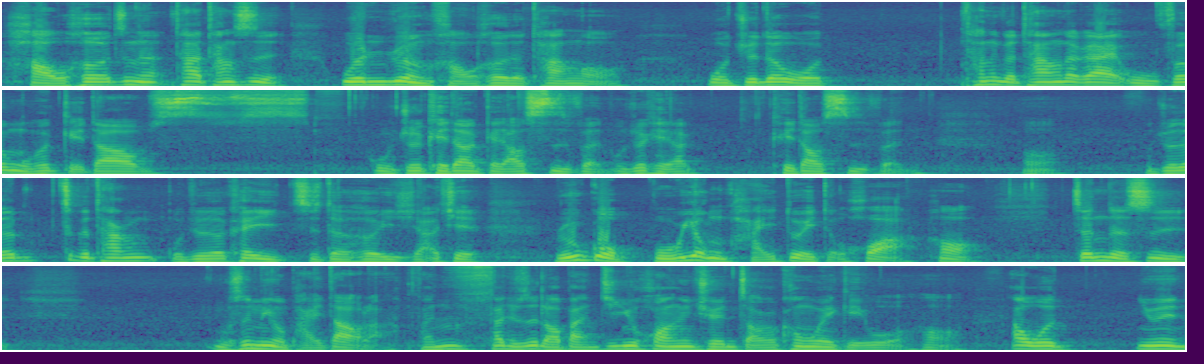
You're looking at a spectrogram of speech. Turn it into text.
好喝，真的，它的汤是温润好喝的汤哦。我觉得我它那个汤大概五分，我会给到，我觉得可以到给到四分，我觉得可以到可以到四分，哦，我觉得这个汤我觉得可以值得喝一下，而且。如果不用排队的话，哈，真的是我是没有排到啦。反正他就是老板进去晃一圈，找个空位给我，哈。啊，我因为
